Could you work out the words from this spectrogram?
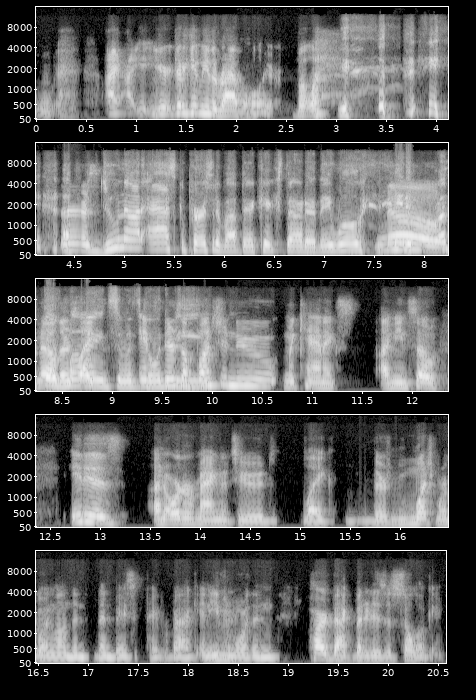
I, I you're gonna get me in the rabbit hole here, but like There's- do not ask a person about their Kickstarter. They will No, get in front no, there's, like, so it's, it's, going to there's be a bunch of new mechanics. I mean, so it is an order of magnitude. Like there's much more going on than than basic paperback, and even Sure. more than hardback. But it is a solo game.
